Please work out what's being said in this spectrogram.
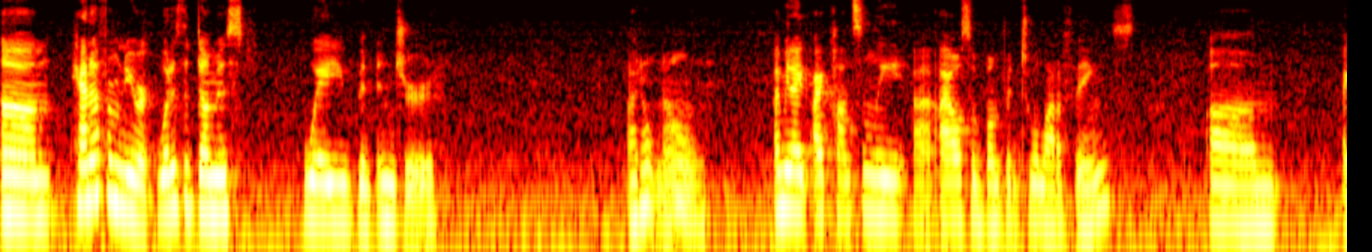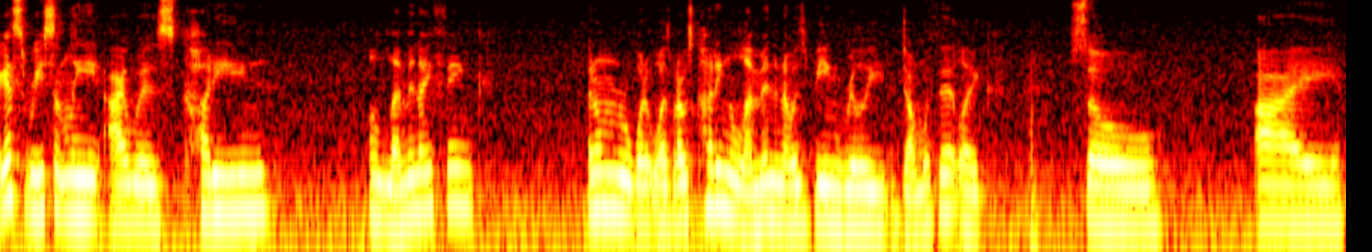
Um, Hannah from New York. What is the dumbest way you've been injured? I don't know. I mean, I, I constantly, uh, I also bump into a lot of things. Um, I guess recently I was cutting a lemon, I think. I don't remember what it was, but I was cutting a lemon and I was being really dumb with it. Like, so I.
